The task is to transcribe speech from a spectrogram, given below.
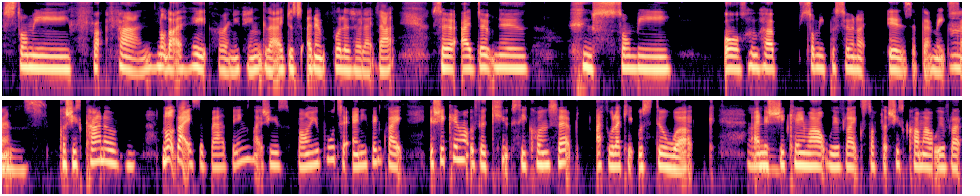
Somi f- fan. Not that I hate her or anything. That I just I don't follow her like that. So I don't know who Somi or who her Somi persona is, if that makes Mm. sense. Because she's kind of not that it's a bad thing. Like she's vulnerable to anything. Like if she came up with a cutesy concept, I feel like it would still work. And if she came out with like stuff that she's come out with, like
